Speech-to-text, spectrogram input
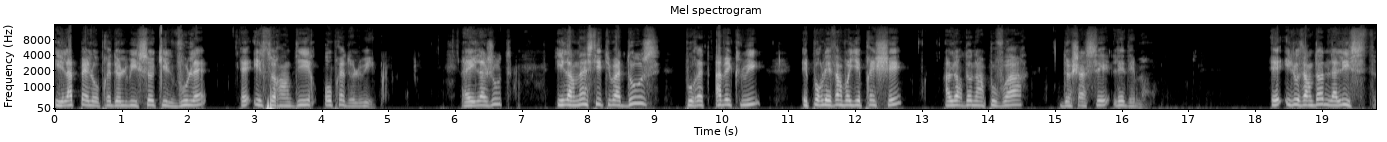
il appelle auprès de lui ceux qu'il voulait et ils se rendirent auprès de lui. Et il ajoute, il en institua douze pour être avec lui et pour les envoyer prêcher en leur donnant pouvoir de chasser les démons. Et il nous en donne la liste.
